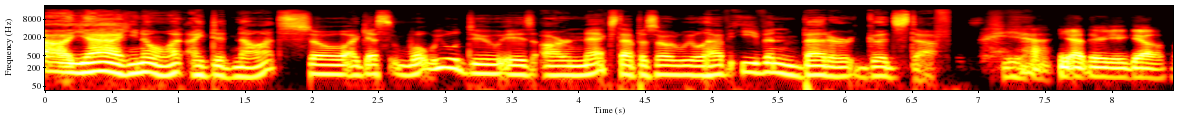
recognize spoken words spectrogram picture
Uh, yeah, you know what? I did not. So I guess what we will do is our next episode, we will have even better good stuff. Yeah, yeah, there you go.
